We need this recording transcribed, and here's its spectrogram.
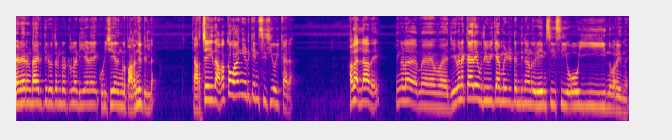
ഏഴ് രണ്ടായിരത്തി ഇരുപത്തിരണ്ട് തൊട്ടുള്ള ഡി എയുടെ കുടിശ്ശിക നിങ്ങൾ പറഞ്ഞിട്ടില്ല. ചർച്ച ചെയ്ത് അതൊക്കെ വാങ്ങിയെടുക്കുക എൻ സി സി ഒക്കാരാ അതല്ലാതെ നിങ്ങൾ ജീവനക്കാരെ ഉപദ്രവിക്കാൻ വേണ്ടിയിട്ട് എന്തിനാണ് ഒരു N C C O E എന്ന് പറയുന്നത്?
